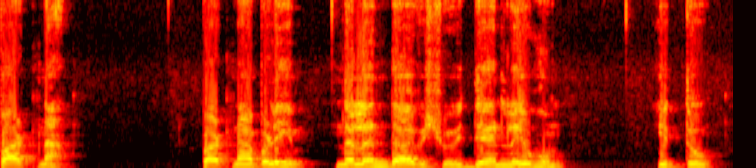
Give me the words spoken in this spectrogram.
ಪಾಟ್ನಾ. ಪಾಟ್ನಾ ಬಳಿ ನಲಂದ ವಿಶ್ವವಿದ್ಯಾನಿಲಯವು ಇತ್ತು.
